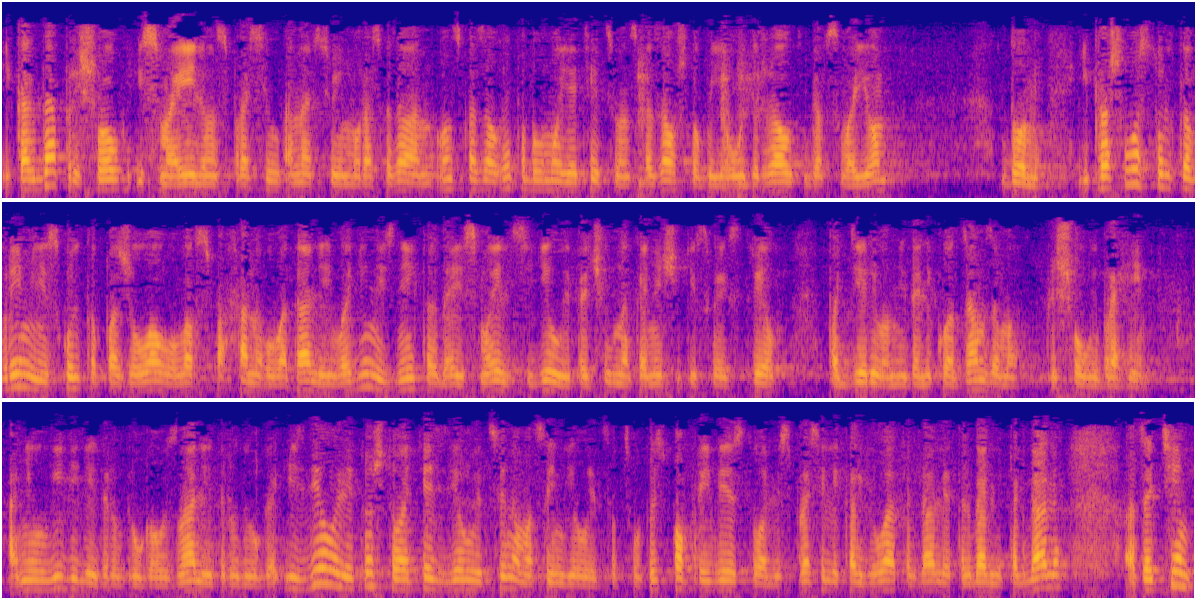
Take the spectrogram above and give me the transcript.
И когда пришел Исмаиль, он спросил, она все ему рассказала, он сказал, это был мой отец, и он сказал, чтобы я удержал тебя в своем доме. И прошло столько времени, сколько пожелал Аллах Субханаху Ватали. И в один из дней, когда Исмаиль сидел и точил наконечники своих стрел под деревом недалеко от Замзама, пришел Ибрагим. Они увидели друг друга, узнали друг друга и сделали то, что отец делает сыном, а сын делает с отцом. То есть поприветствовали, спросили, как дела, и так далее, и так далее, и так далее. А затем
